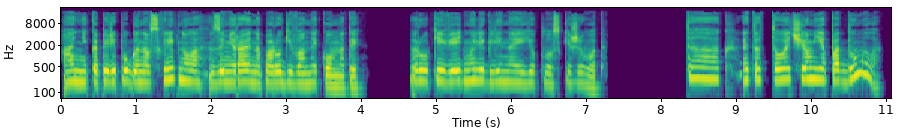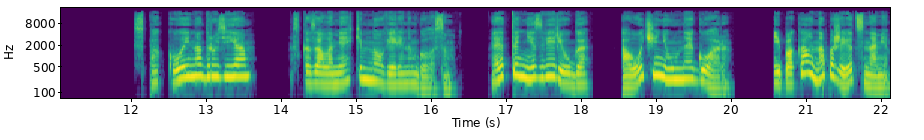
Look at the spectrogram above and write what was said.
Анника перепуганно всхлипнула, замирая на пороге ванной комнаты. Руки ведьмы легли на ее плоский живот. Так, это то, о чем я подумала? Спокойно, друзья, сказала мягким, но уверенным голосом. Это не зверюга, а очень умная гуара. И пока она поживет с нами.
